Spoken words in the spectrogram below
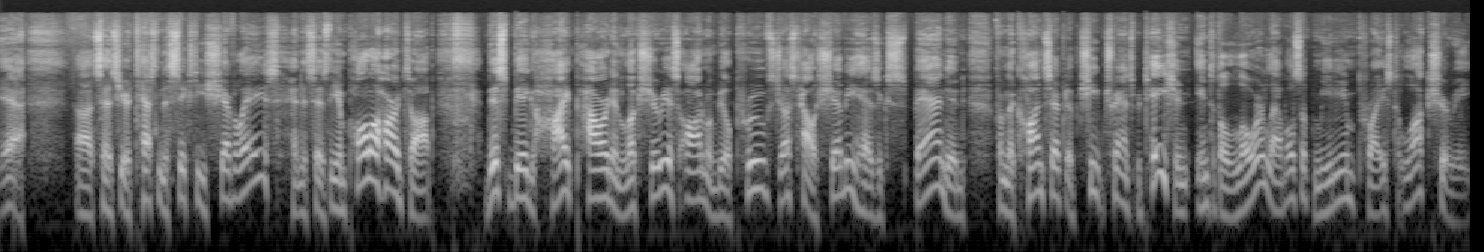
Yeah. Uh, it says here, testing the 60s Chevrolets, and it says the Impala hardtop. This big, high-powered and luxurious automobile proves just how Chevy has expanded from the concept of cheap transportation into the lower levels of medium-priced luxury.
